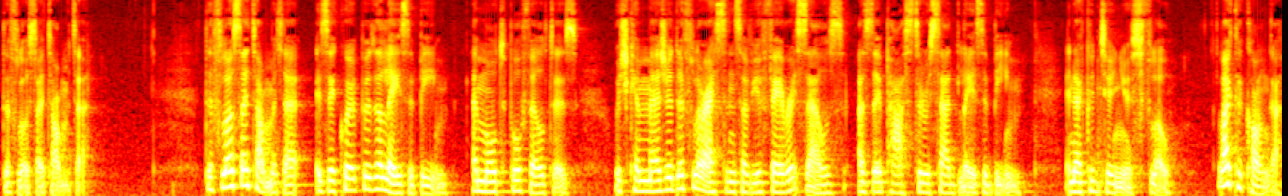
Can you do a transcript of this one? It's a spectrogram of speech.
the flow cytometer. The flow cytometer is equipped with a laser beam and multiple filters, which can measure the fluorescence of your favorite cells as they pass through said laser beam in a continuous flow, like a conga.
